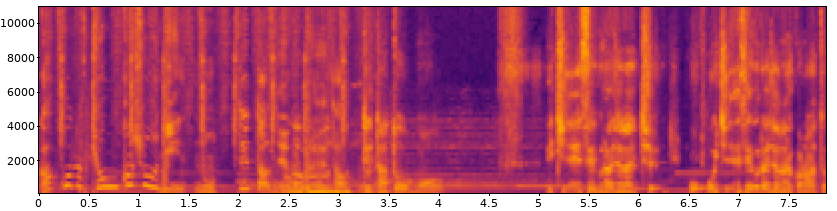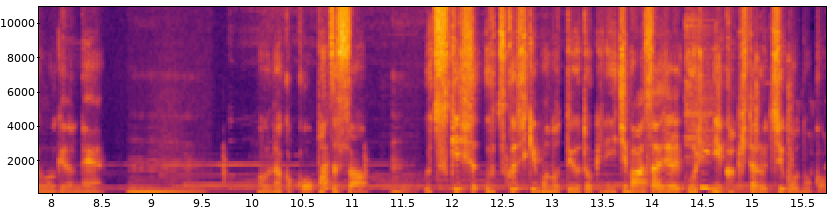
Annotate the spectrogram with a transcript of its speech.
学校の教科書に載ってたねこれ、うん多分乗ってたと思う。1年生ぐらいじゃない、中高校1年生ぐらいじゃないかなと思うけどね。うん、うん、なんかこう、まずさ、うん、美し美しきものっていう時に一番最初にウリに描きたる稚語の顔。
